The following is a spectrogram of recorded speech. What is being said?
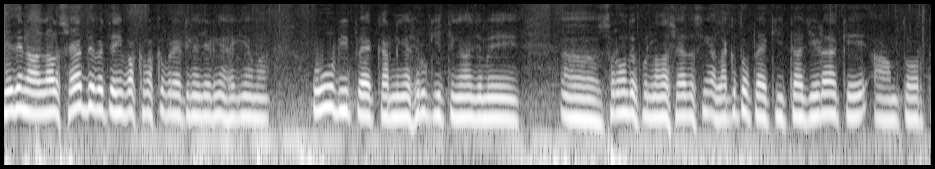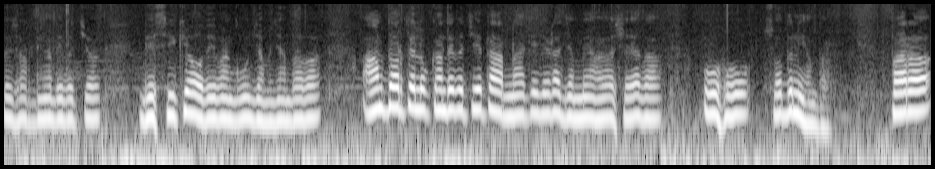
ਇਹਦੇ ਨਾਲ ਨਾਲ ਸ਼ਹਿਦ ਦੇ ਵਿੱਚ ਅਸੀਂ ਵੱਖ-ਵੱਖ ਵੈਰਾਈਟੀਆਂ ਜਿਹੜੀਆਂ ਹੈਗੀਆਂ ਵਾ, ਉਹ ਵੀ ਪੈਕ ਕਰਨੀਆਂ ਸ਼ੁਰੂ ਕੀਤੀਆਂ, ਜਿਵੇਂ ਸਰੋਂ ਦੇ ਫੁੱਲਾਂ ਦਾ ਸ਼ਹਿਦ ਅਸੀਂ ਅਲੱਗ ਤੋਂ ਪੈਕ ਕੀਤਾ, ਜਿਹੜਾ ਕਿ ਆਮ ਤੌਰ ਤੇ ਸਰਦੀਆਂ ਦੇ ਵਿੱਚ ਦੇਸੀ ਘਿਓ ਦੇ ਵਾਂਗੂ ਜੰਮ ਜਾਂਦਾ ਵਾ। ਆਮ ਤੌਰ ਤੇ ਲੋਕਾਂ ਦੇ ਵਿੱਚ ਇਹ ਧਾਰਨਾ ਕਿ ਜਿਹੜਾ ਜੰਮਿਆ ਹੋਇਆ ਸ਼ਹਿਦ ਆ, ਉਹ ਸ਼ੁੱਧ ਨਹੀਂ ਹੁੰਦਾ। ਪਰ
